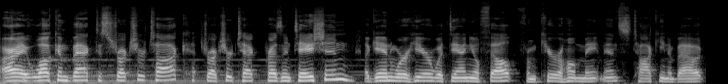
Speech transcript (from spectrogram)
All right, welcome back to Structure Talk, Structure Tech presentation. Again, we're here with Daniel Felt from Kura Home Maintenance talking about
